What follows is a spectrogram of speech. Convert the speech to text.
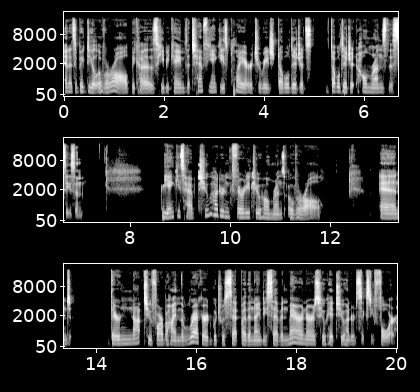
And it's a big deal overall because he became the 10th Yankees player to reach double digits double digit home runs this season. The Yankees have 232 home runs overall, and they're not too far behind the record, which was set by the 97 Mariners, who hit 264.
